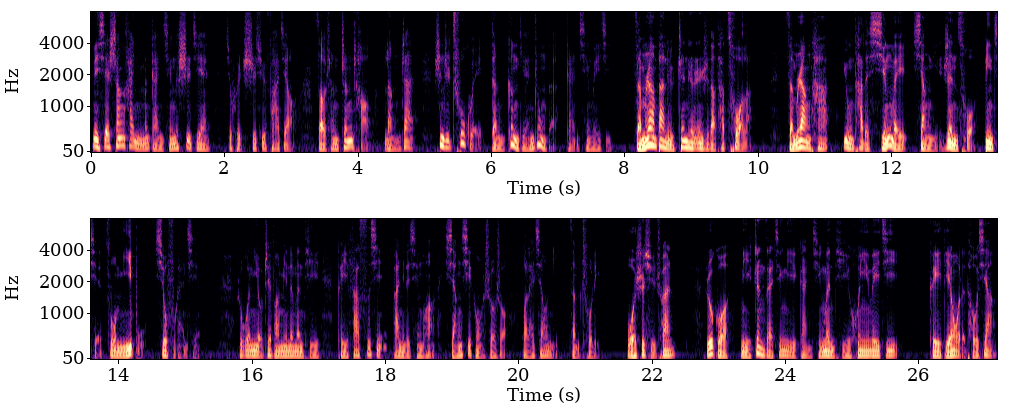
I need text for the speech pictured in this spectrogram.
那些伤害你们感情的事件就会持续发酵，造成争吵、冷战，甚至出轨等更严重的感情危机。怎么让伴侣真正认识到他错了？怎么让他用他的行为向你认错，并且做弥补、修复感情？如果你有这方面的问题，可以发私信把你的情况详细跟我说说，我来教你怎么处理。我是许川，如果你正在经历感情问题、婚姻危机，可以点我的头像，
